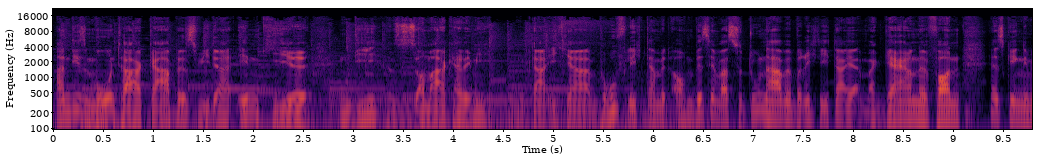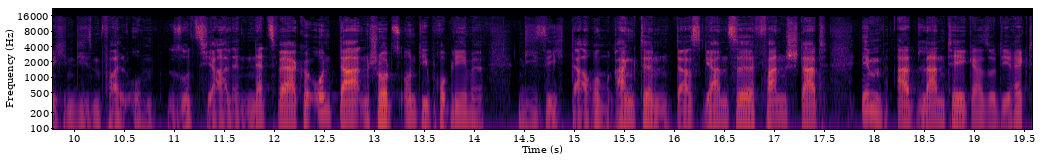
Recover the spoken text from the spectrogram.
An diesem Montag gab es wieder in Kiel die Sommerakademie. Da ich ja beruflich damit auch ein bisschen was zu tun habe, berichte ich da ja immer gerne von. Es ging nämlich in diesem Fall um soziale Netzwerke und Datenschutz und die Probleme, die sich darum rankten. Das Ganze fand statt im Atlantik, also direkt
